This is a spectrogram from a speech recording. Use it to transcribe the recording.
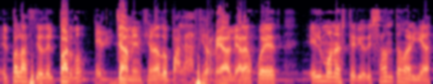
el Palacio del Pardo, el ya mencionado Palacio Real de Aranjuez, el Monasterio de Santa María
